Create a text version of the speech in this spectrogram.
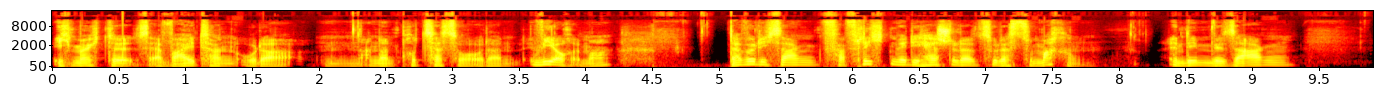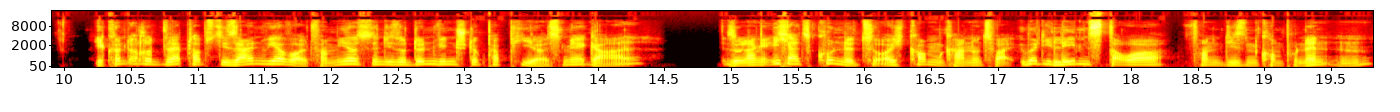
ich möchte es erweitern oder einen anderen Prozessor oder wie auch immer, da würde ich sagen, verpflichten wir die Hersteller dazu, das zu machen, indem wir sagen, ihr könnt eure Laptops designen, wie ihr wollt. Von mir aus sind die so dünn wie ein Stück Papier, ist mir egal. Solange ich als Kunde zu euch kommen kann, und zwar über die Lebensdauer von diesen Komponenten,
